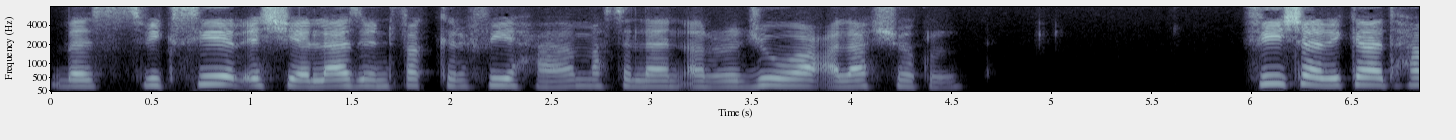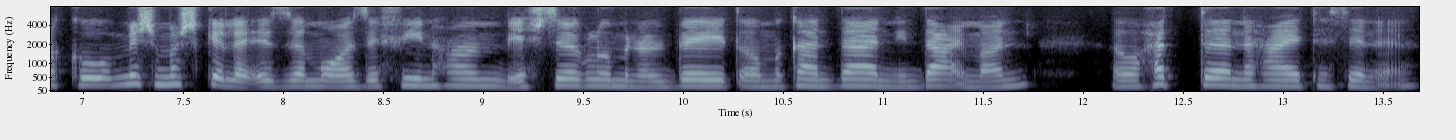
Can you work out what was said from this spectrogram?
بس في كثير إشياء لازم نفكر فيها مثلا الرجوع على الشغل. في شركات حكوا مش مشكلة إذا موظفينهم بيشتغلوا من البيت أو مكان تاني دائما أو حتى نهاية السنة.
